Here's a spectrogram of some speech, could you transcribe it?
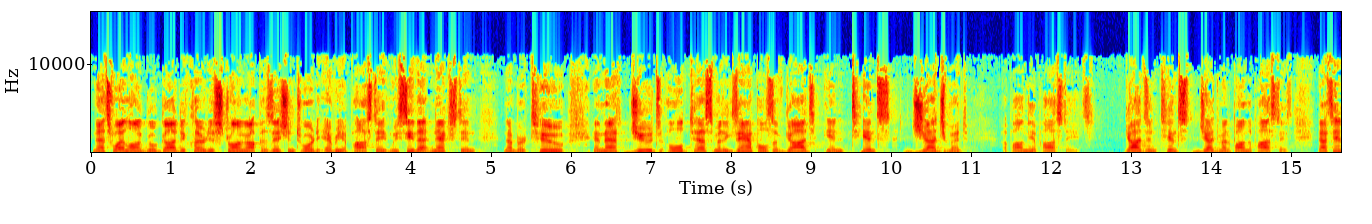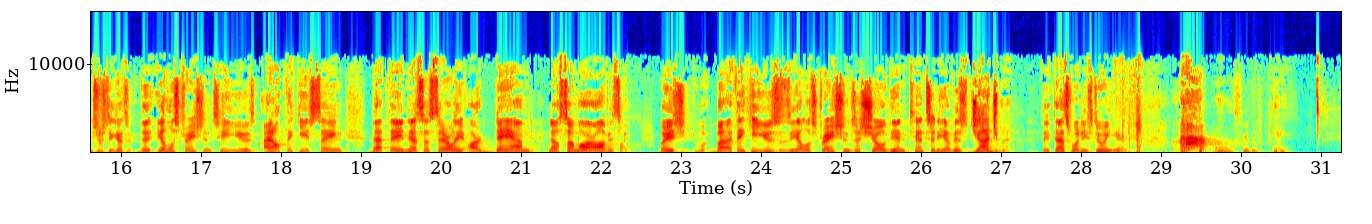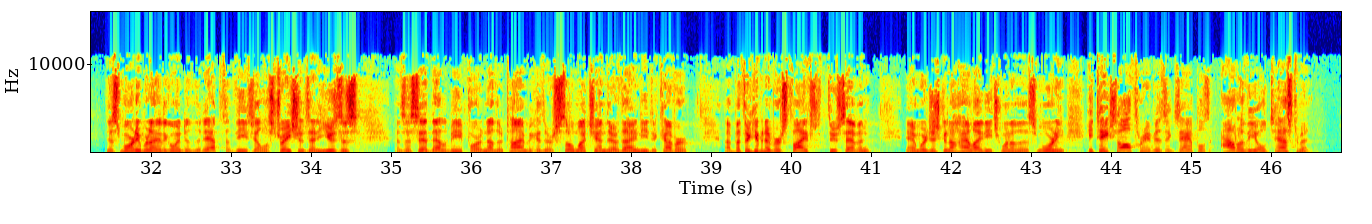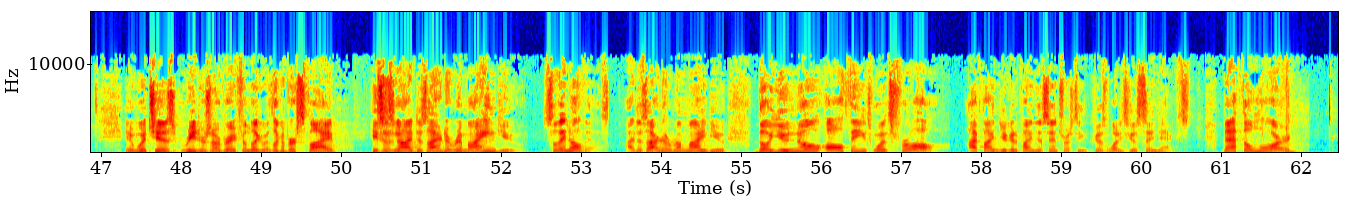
And that's why long ago God declared his strong opposition toward every apostate. And we see that next in number two, and that's Jude's Old Testament examples of God's intense judgment upon the apostates. God's intense judgment upon the apostates. Now it's interesting because the illustrations he used, I don't think he's saying that they necessarily are damned. Now some are, obviously. But, but I think he uses the illustrations to show the intensity of his judgment. I think that's what he's doing here. Excuse me. This morning, we're not going to go into the depth of these illustrations that he uses. As I said, that'll be for another time because there's so much in there that I need to cover. Uh, but they're given in verse 5 through 7, and we're just going to highlight each one of them this morning. He takes all three of his examples out of the Old Testament, in which his readers are very familiar with. Look at verse 5. He says, Now I desire to remind you, so they know this. I desire to remind you, though you know all things once for all. I find you're going to find this interesting because what he's going to say next that the Lord,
